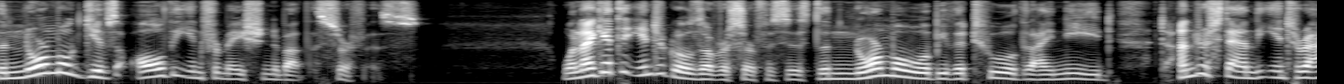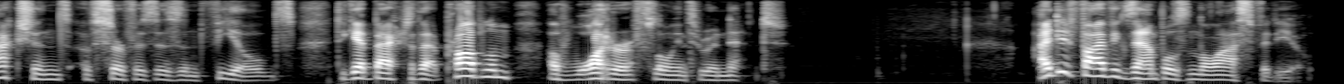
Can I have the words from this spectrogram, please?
the normal gives all the information about the surface. When I get to integrals over surfaces, the normal will be the tool that I need to understand the interactions of surfaces and fields to get back to that problem of water flowing through a net. I did five examples in the last video.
